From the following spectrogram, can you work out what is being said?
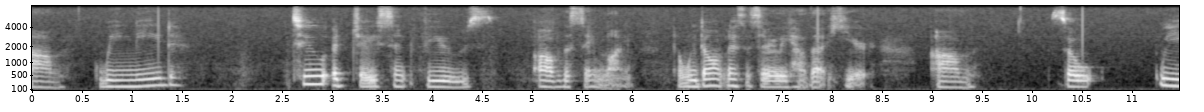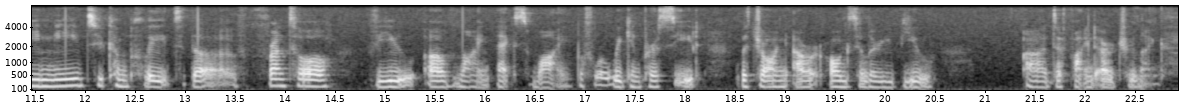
Um, we need two adjacent views of the same line, and we don't necessarily have that here. Um, so we need to complete the frontal view of line xy before we can proceed with drawing our auxiliary view uh, to find our true length.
